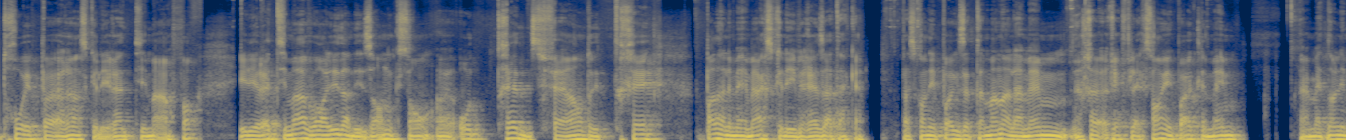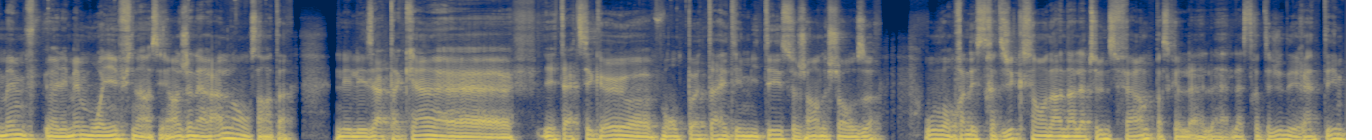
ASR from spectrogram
trop épeurant ce que les Red Teamers font. Et les Red Teamers vont aller dans des zones qui sont euh, très différentes et très, pas dans le même axe que les vrais attaquants. Parce qu'on n'est pas exactement dans la même réflexion et pas avec le même, euh, maintenant les mêmes, euh, les mêmes moyens financiers. En général, on s'entend. Les, attaquants, les tactiques, eux, vont peut-être imiter ce genre de choses-là ou vont prendre des stratégies qui sont dans, l'absolu différentes parce que la, stratégie des Red Team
